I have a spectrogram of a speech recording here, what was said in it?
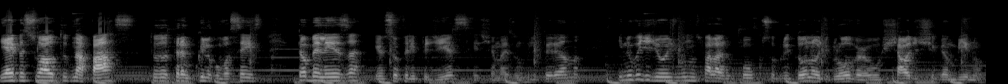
E aí pessoal, tudo na paz? Tudo tranquilo com vocês? Então beleza, eu sou o Felipe Dias, este é mais um Feliperama e no vídeo de hoje vamos falar um pouco sobre Donald Glover, ou Childish Gambino.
